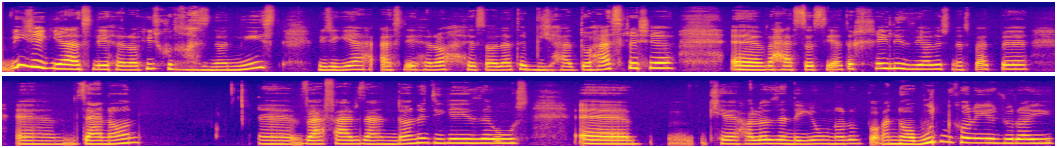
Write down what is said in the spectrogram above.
ویژگی اصلی هرا هیچ کدوم از اینا نیست. ویژگی اصلی هرا حسادت بی حد و حصرشه و حساسیت خیلی زیادش نسبت به زنان و فرزندان دیگه زئوس که حالا زندگی اونا رو واقعا نابود می‌کنه یه جورایی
